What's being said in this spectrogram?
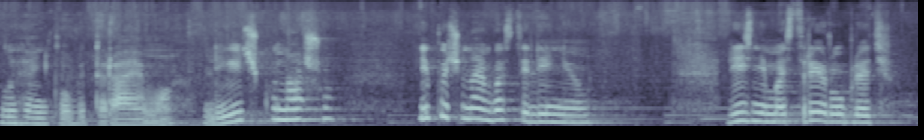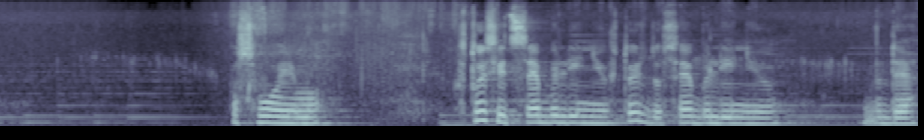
Легенько витираємо лієчку нашу і починаємо вести лінію. Різні майстри роблять по-своєму. Хтось від себе лінію, хтось до себе лінію веде.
